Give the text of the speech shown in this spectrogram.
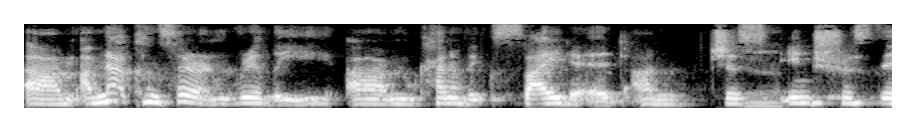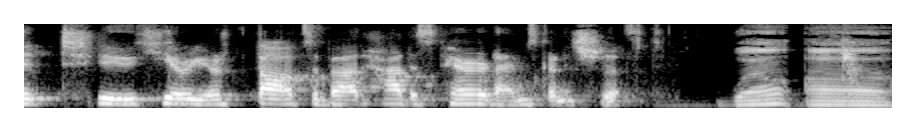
um, I'm not concerned really. I'm kind of excited. I'm just Yeah. interested to hear your thoughts about how this paradigm is going to shift. Well, uh,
